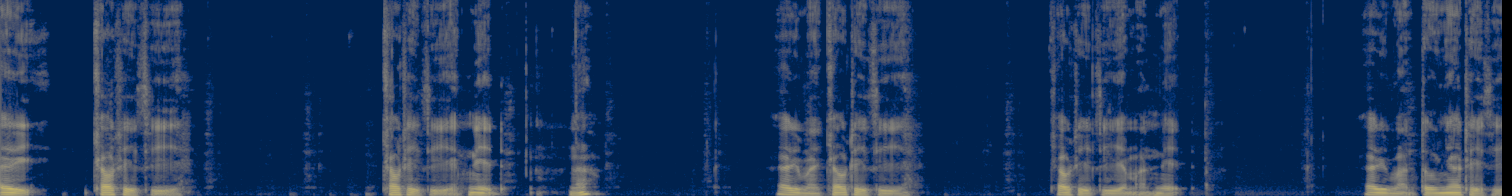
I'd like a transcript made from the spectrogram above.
အဲ့ဒီ6ထိပ်စီ6ထိပ်စီရဲ့နှစ်နော်အဲ့ဒီမှာ6ထိပ်စီ6ထိပ်စီရဲ့မှာနှစ်အဲ့ဒီမှာတုံညထိပ်စီ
